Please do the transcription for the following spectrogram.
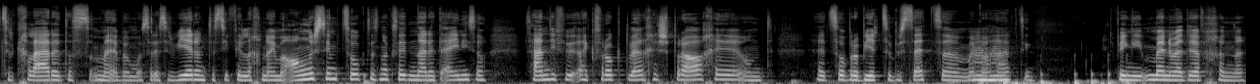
zu erklären, dass man eben muss reservieren und dass sie vielleicht noch jemand anders im Zug das noch gesehen Und dann hat eine so das Handy für, hat gefragt, welche Sprache und hat so probiert zu übersetzen. Mega Mhm. herzig. Finde ich meine, man hätte einfach können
